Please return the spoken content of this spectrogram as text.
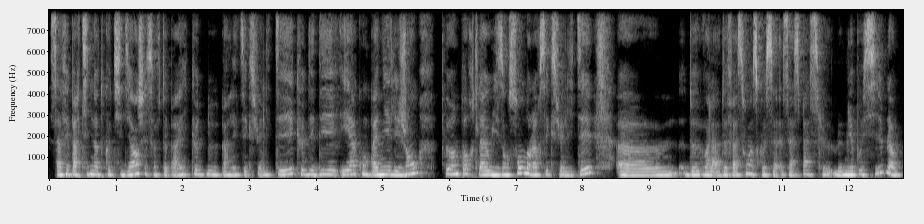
ça fait partie de notre quotidien chez Soft Paris que de parler de sexualité, que d'aider et accompagner les gens, peu importe là où ils en sont dans leur sexualité, euh, de voilà, de façon à ce que ça, ça se passe le, le mieux possible.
